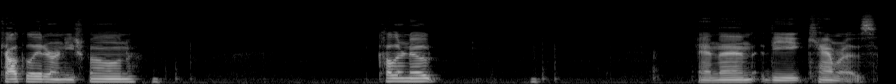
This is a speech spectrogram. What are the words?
Calculator on each phone. Color note. And then the cameras.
